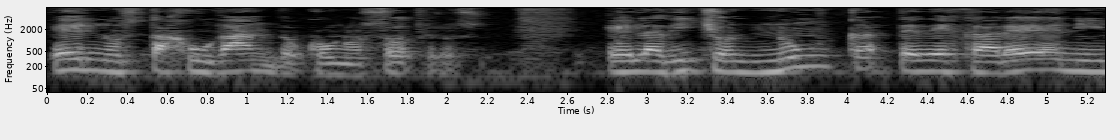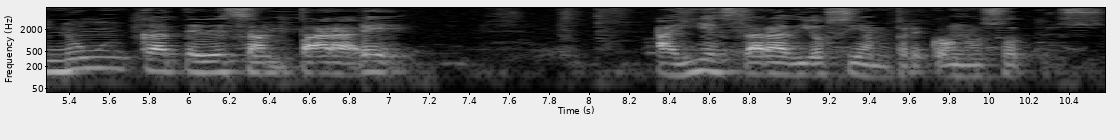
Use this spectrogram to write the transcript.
Él no está jugando con nosotros. Él ha dicho, nunca te dejaré ni nunca te desampararé. Ahí estará Dios siempre con nosotros.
